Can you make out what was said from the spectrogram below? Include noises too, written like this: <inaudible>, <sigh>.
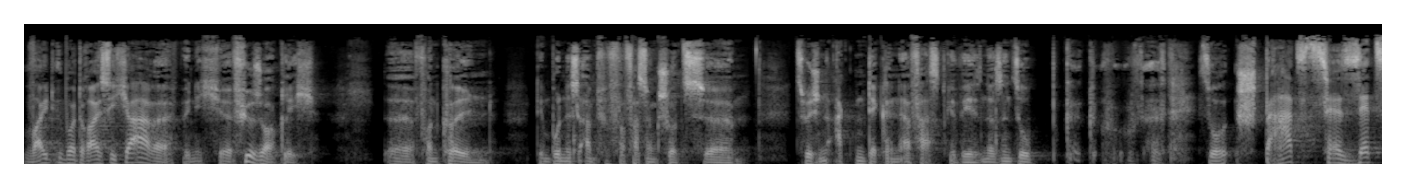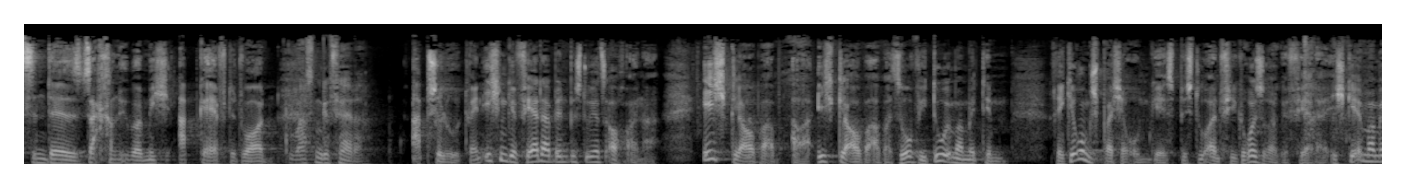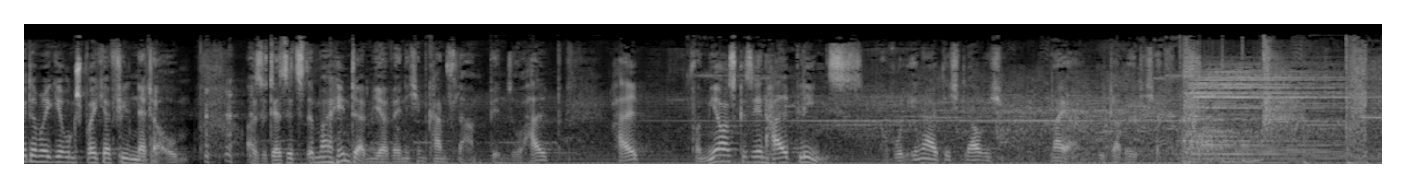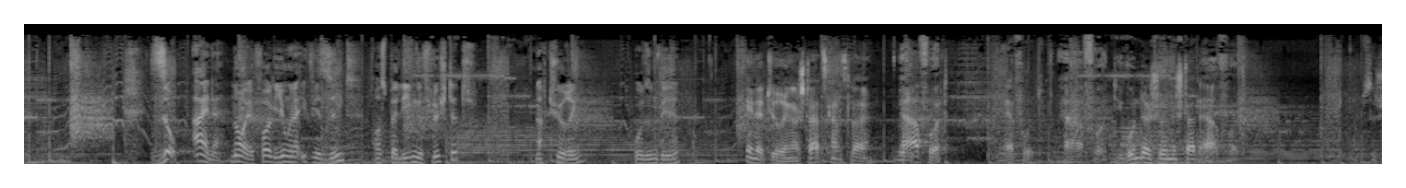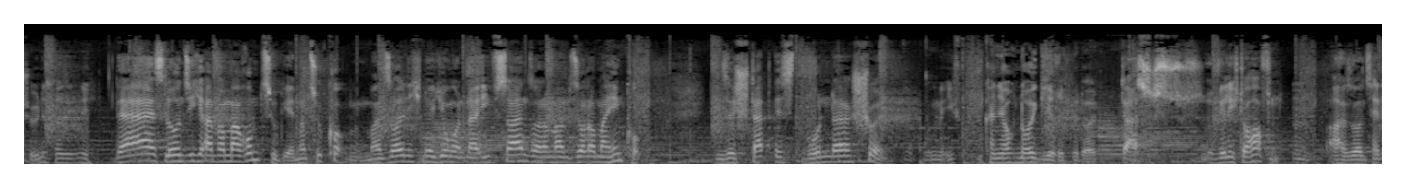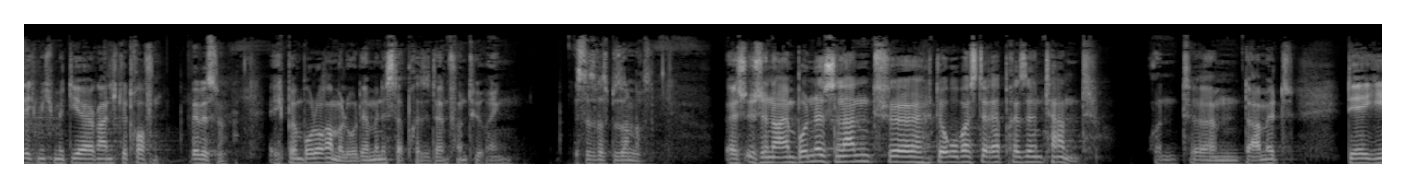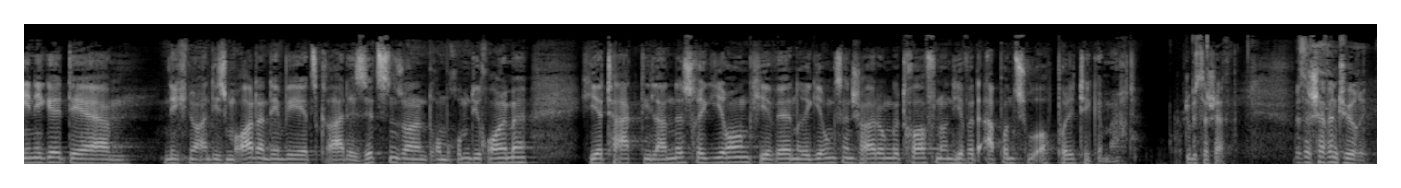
weit über 30 Jahre bin ich äh, fürsorglich äh, von Köln, dem Bundesamt für Verfassungsschutz, äh, zwischen Aktendeckeln erfasst gewesen. Das sind so so staatszersetzende Sachen über mich abgeheftet worden. Du warst ein Gefährder. Absolut. Wenn ich ein Gefährder bin, bist du jetzt auch einer. Ich glaube aber, ich glaube aber, so wie du immer mit dem Regierungssprecher umgehst, bist du ein viel größerer Gefährder. Ich gehe immer mit dem Regierungssprecher viel netter um. Also der sitzt immer hinter mir, wenn ich im Kanzleramt bin, so halb, halb, von mir aus gesehen halb links. Obwohl inhaltlich glaube ich, naja, gut, da rede ich ja. So, eine neue Folge Junge Naiv. Wir sind aus Berlin geflüchtet nach Thüringen. Wo sind wir? In der Thüringer Staatskanzlei. Erfurt. Erfurt. Erfurt. Die wunderschöne Stadt Erfurt. Es schön ist, weiß ich nicht. Ja, es lohnt sich einfach mal rumzugehen und zu gucken. Man soll nicht nur jung und naiv sein, sondern man soll auch mal hingucken. Diese Stadt ist wunderschön. Jung naiv kann ja auch neugierig bedeuten. Das will ich doch hoffen. Mhm. Also sonst hätte ich mich mit dir ja gar nicht getroffen. Wer bist du? Ich bin Bodo Ramelow, der Ministerpräsident von Thüringen. Ist das was Besonderes? Es ist in einem Bundesland äh, der oberste Repräsentant und ähm, damit derjenige, der nicht nur an diesem Ort, an dem wir jetzt gerade sitzen, sondern drumherum die Räume, hier tagt die Landesregierung, hier werden Regierungsentscheidungen getroffen und hier wird ab und zu auch Politik gemacht. Du bist der Chef bist der Chef in Thüringen.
